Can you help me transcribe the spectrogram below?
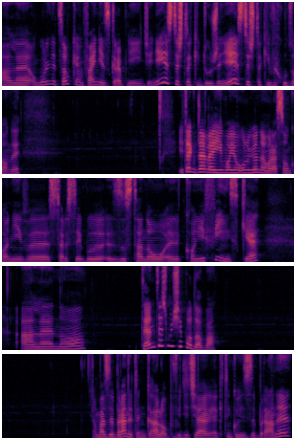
ale ogólnie całkiem fajnie, zgrabnie idzie. Nie jest też taki duży, nie jest też taki wychudzony. I tak dalej, moją ulubioną rasą koni w Star Stable zostaną y, konie fińskie, ale no, ten też mi się podoba. Ma zebrany ten galop. Widzicie, jak- ten koń jest zebrany?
